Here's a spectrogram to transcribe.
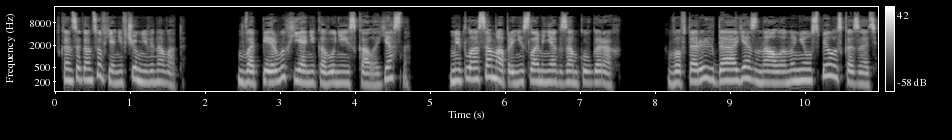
В конце концов, я ни в чем не виновата. Во-первых, я никого не искала, ясно? Метла сама принесла меня к замку в горах. Во-вторых, да, я знала, но не успела сказать.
